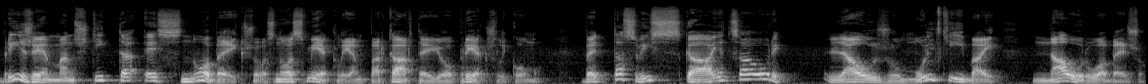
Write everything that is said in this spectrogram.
Brīžiem man šķita, es nobeigšos no smiekliem par kārtējo priekšlikumu, bet tas viss gāja cauri. Ļaužu muļķībai nav robežu.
